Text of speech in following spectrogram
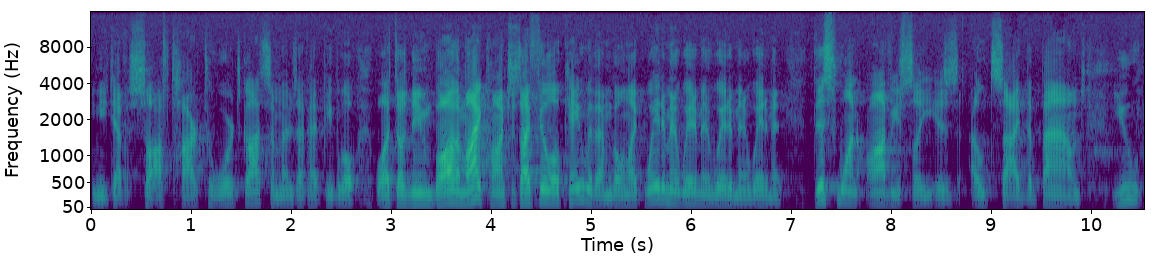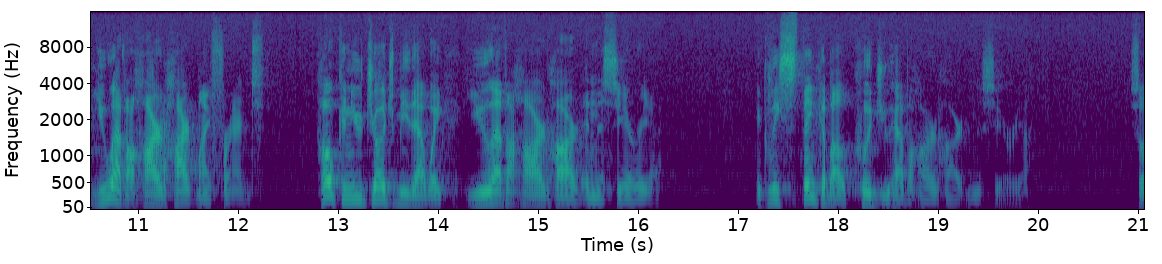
You need to have a soft heart towards God. Sometimes I've had people go, Well, it doesn't even bother my conscience. I feel okay with it. I'm going like, wait a minute, wait a minute, wait a minute, wait a minute. This one obviously is outside the bounds. You you have a hard heart, my friend. How can you judge me that way? You have a hard heart in this area. At least think about could you have a hard heart in this area? So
